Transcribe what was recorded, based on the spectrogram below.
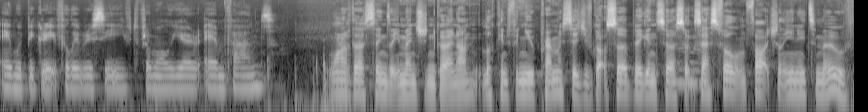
um, would be gratefully received from all your um, fans. One of those things that you mentioned going on, looking for new premises. You've got so big and so mm. successful. Unfortunately, you need to move.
